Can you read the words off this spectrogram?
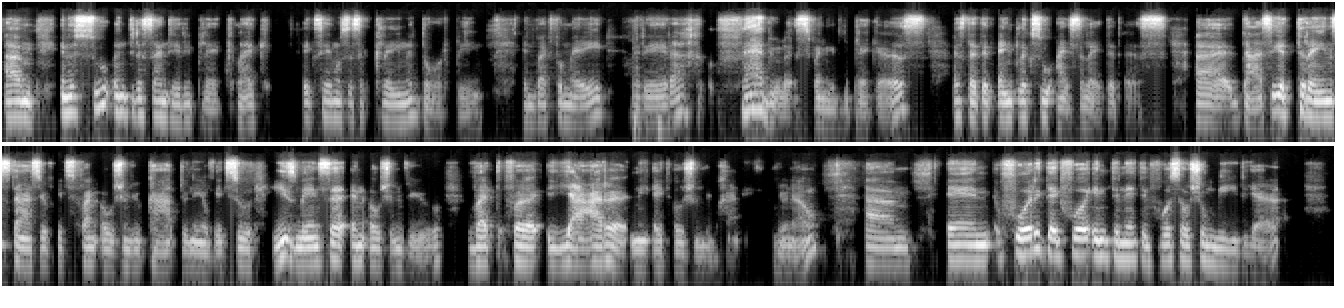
Um en dit is so interessant hierdie plek. Like ek sê mos is 'n klein dorpie en wat vir my regtig fabulous van hierdie plek is is dat dit eintlik so isolated is. Uh daar is 'n treinstasie of iets van Ocean View toe nie of iets so hier's mense in Ocean View wat vir jare nie uit Ocean View gaan nie you know um en voor die tyd voor internet en voor social media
